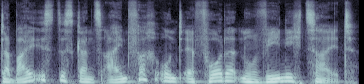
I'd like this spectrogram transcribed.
Dabei ist es ganz einfach und erfordert nur wenig Zeit.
